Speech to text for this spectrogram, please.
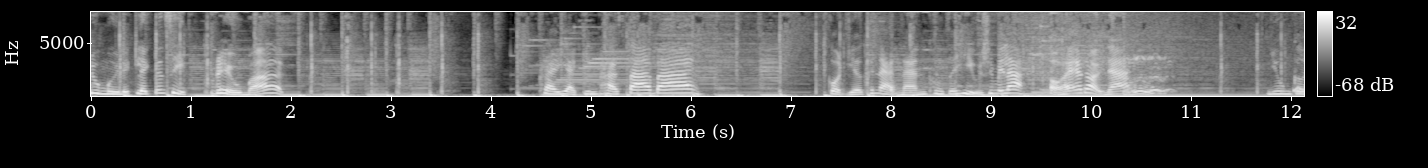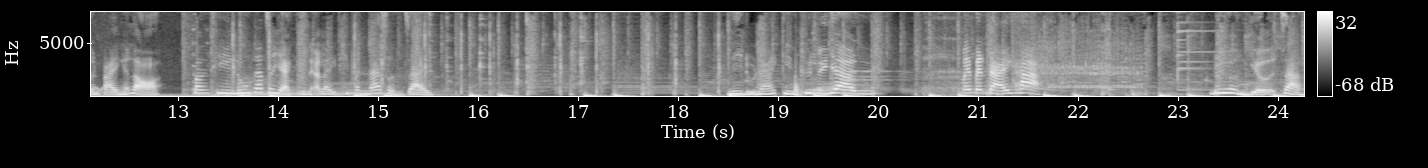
ดูมือเล็กๆนั่นสิ เร็วมาก ใครอยากกินพาสต้าบ้าง กดเยอะขนาดนั้นคงจะหิวใช่ไหมล่ะ ขอให้อร่อยนะ ยุ่งเกินไปงั้นเหรอ บางทีลูกน่าจะอยากกินอะไรที่มันน่าสนใจ นี่ดูน่ากินขึ้นหรือยัง ไม่เป็นไรค่ะ เรื่องเยอะจัง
